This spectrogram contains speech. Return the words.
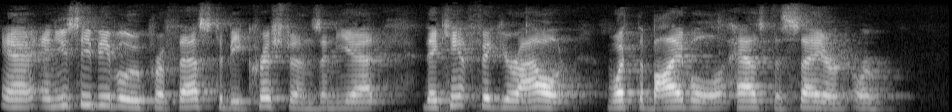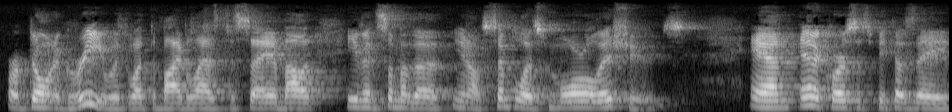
and, and you see people who profess to be Christians and yet they can't figure out what the Bible has to say or, or or don't agree with what the Bible has to say about even some of the you know simplest moral issues. And, and of course, it's because they,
